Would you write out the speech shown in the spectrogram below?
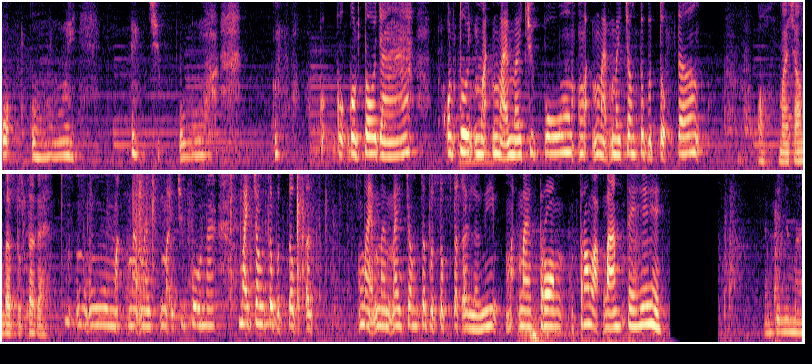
អូអូយអេជពោះកូនកូនតូចអាកូនតូចម៉ាក់ម៉ាក់ម៉ាក់ជពោះម៉ាក់ម៉ាក់ចង់ទៅបន្ទប់ទឹកអូម៉ែចង់ទៅពុកទឹកហ៎ម៉ាក់ម៉ាក់ម៉ាក់ម៉ាក់ជពោះណាម៉ាក់ចង់ទៅបន្ទប់ ម៉ែម៉ែម៉ែចង់ទៅបន្ទប់ទឹកឥឡូវនេះម៉ាក់ម៉ែទ្រាំទ្រាំអត់បានទេចាំតិចណាម៉ែ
